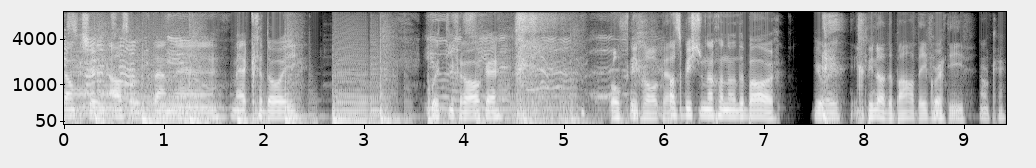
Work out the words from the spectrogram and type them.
Dankeschön. Also, dann äh, merkt euch gute Fragen. Offene Frage. Also bist du nachher noch an der Bar? Joel, ich bin an der Bar, definitiv. okay.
